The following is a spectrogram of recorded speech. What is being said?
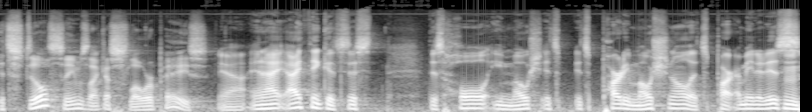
it still seems like a slower pace. Yeah, and I, I think it's just this whole emotion. It's it's part emotional. It's part. I mean, it is-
